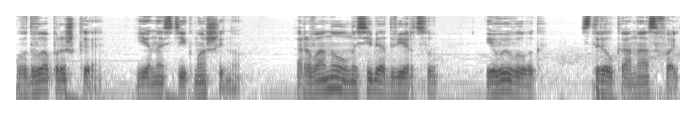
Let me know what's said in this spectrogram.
В два прыжка я настиг машину, рванул на себя дверцу и выволок стрелка на асфальт.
